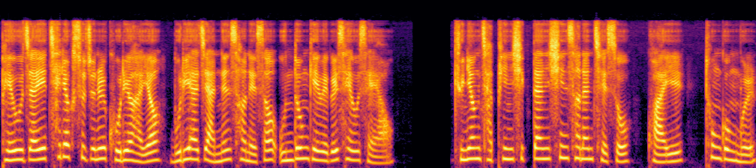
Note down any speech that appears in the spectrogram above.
배우자의 체력 수준을 고려하여 무리하지 않는 선에서 운동 계획을 세우세요. 균형 잡힌 식단 신선한 채소, 과일, 통곡물,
